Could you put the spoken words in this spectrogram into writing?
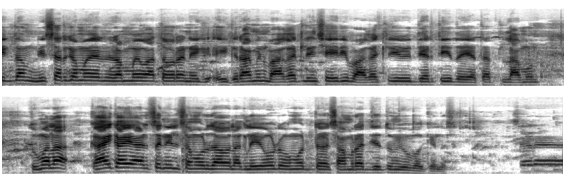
एकदम निसर्गमय रम्य वातावरण आहे. ग्रामीण भागातली आणि शहरी भागातली विद्यार्थी इथं येतात लांबून. तुम्हाला काय काय अडचणीला समोर जावं लागलं? एवढं मोठं साम्राज्य तुम्ही उभं केलं सर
